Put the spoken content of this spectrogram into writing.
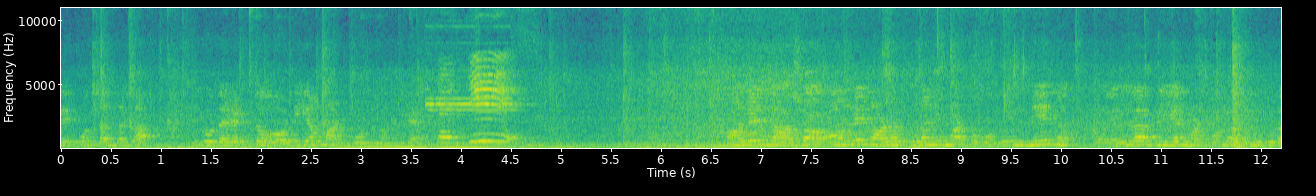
ಬೇಕು ಅಂತಂದಾಗ ನೀವು ಡೈರೆಕ್ಟ್ ಡಿ ಎಂ ಮಾಡ್ಬೋದು ನಮಗೆ. ಆನ್ಲೈನ್ ಶಾ ಆನ್ಲೈನ್ ಆರ್ಡರ್ ಕೂಡ ನೀವು ಮಾಡ್ಕೋಬೋದು. ಇನ್ನೇನು ಎಲ್ಲ ಕ್ಲಿಯರ್ ಮಾಡಿಕೊಂಡು ಅದನ್ನು ಕೂಡ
